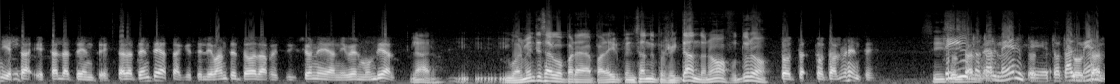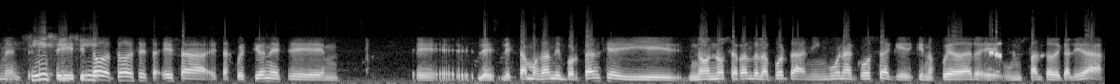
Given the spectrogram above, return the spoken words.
pendiente, y está, está latente. Está latente hasta que se levanten todas las restricciones a nivel mundial. Claro. Igualmente es algo para, para ir pensando y proyectando, ¿no? A futuro. Tota- totalmente. Sí, totalmente, totalmente. Sí, sí, sí. todas esa, esas cuestiones eh, eh, le, estamos dando importancia y no, no cerrando la puerta a ninguna cosa que, nos pueda dar eh, un salto de calidad.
